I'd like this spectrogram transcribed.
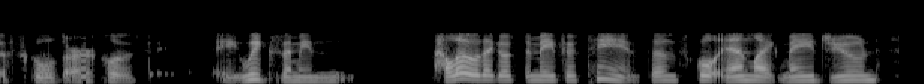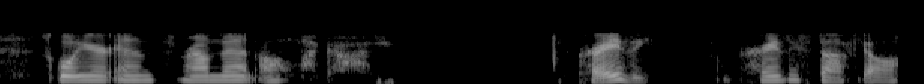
if schools are closed. Eight weeks. I mean, hello, that goes to May 15th. Doesn't school end like May, June? School year ends around then. Oh my gosh, crazy, some crazy stuff, y'all.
